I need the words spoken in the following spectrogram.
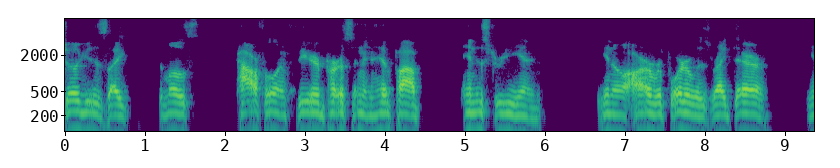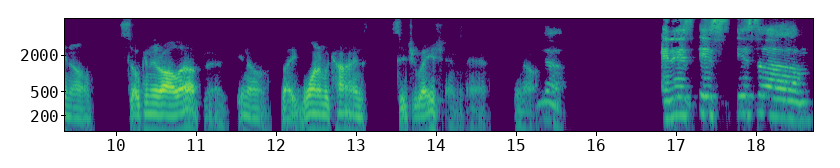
Suge is like the most powerful and feared person in hip hop industry, and you know our reporter was right there, you know, soaking it all up, and you know, like one of a kind situation, man. You know. Yeah. And it's it's it's um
